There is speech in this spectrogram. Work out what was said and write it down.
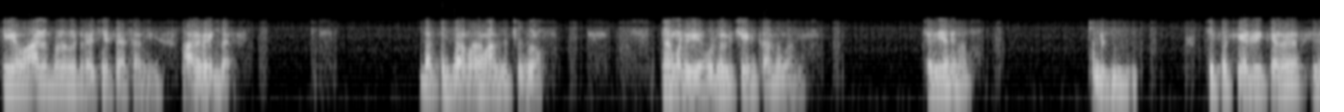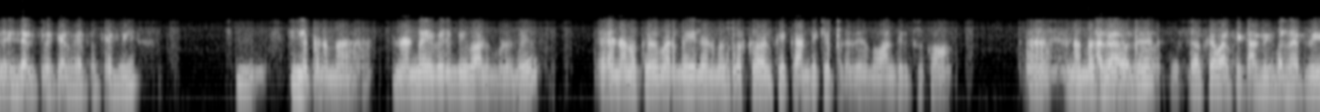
நீங்க வாழும் பொழுது வச்சே பேசாதீங்க. வாழவே இல்லை. சத்தம் காரணமாக வாழ்ந்துட்டு இருக்கிறோம். நம்முடைய உடல் விஷயம் காரணமாக. சரியா? இப்ப கேள்வி கேளு. இந்த இந்த இடத்துல கேளுங்க. இப்ப கேள்வி? இல்ல இப்ப நம்ம நன்மையை விரும்பி வாழும் பொழுது நமக்கு மறுமையில நம்ம சொர்க்க வாழ்க்கை காண்பிக்கப்படுது. நம்ம வாழ்ந்துகிட்டு இருக்கோம். நம்ம அதாவது சொர்க்க வாழ்க்கை காண்பிக்கப்பட எப்படி?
